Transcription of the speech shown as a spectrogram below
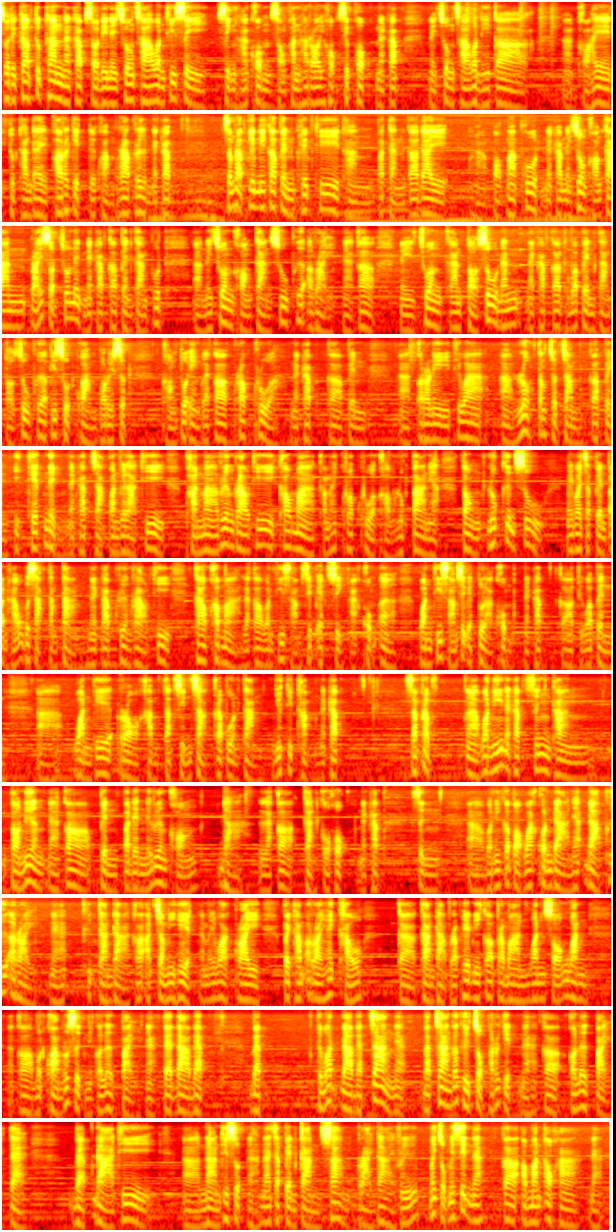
สวัสดีครับทุกท่านนะครับ สวัสดีในช่วงเช้าวันที่ 4 สิงหาคม 2566 นะครับ ในช่วงเช้าวันนี้ก็ขอให้ทุกท่านได้ภารกิจด้วยความราบรื่นนะครับสำหรับคลิปนี้ก็เป็นคลิปที่ทางป้าแตนก็ได้ออกมาพูดนะครับในช่วงของการไลฟ์สดช่วงหนึ่งนะครับก็เป็นการพูดในช่วงของการสู้เพื่ออะไรนะก็ในช่วงการต่อสู้นั้นนะครับ ก็ถือว่าเป็นการต่อสู้เพื่อพิสูจน์ความบริสุทธิ์ ของตัวเองและก็ครอบครัวนะครับ ก็เป็นกรณีที่ว่าโลกต้องจดจำก็เป็นอีกเคสหนึ่งนะครับ จากวันเวลาที่ผ่านมาเรื่องราวที่เข้ามาทำให้ครอบครัวของลุงป้าเนี่ยต้องลุกขึ้นสู้ ไม่ว่าจะเป็นปัญหาอุปสรรคต่างๆนะครับ เรื่องราวที่ก้าวเข้ามาแล้วก็วันที่ 31 สิงหาคมเอ่อวันที่ 31 ตุลาคมนะครับ ก็ถือว่าเป็น วันที่รอคำตัดสินจากกระบวนการยุติธรรมนะครับสำหรับวันนี้นะครับซึ่งทางต่อเนื่องนะก็เป็นประเด็นในเรื่องของด่าและก็การโกหกนะครับ ซึ่งวันนี้ก็บอกว่าคนด่าเนี่ยด่าเพื่ออะไรนะฮะคือการด่าก็อาจจะมีเหตุนะไม่ว่าใครไปทำอะไรให้เขากับการด่าประเภทนี้ก็ประมาณวันสองวัน ก็หมดความรู้สึกนี่ก็เลิกไปนะแต่ด่าแบบแบบถือว่าด่าแบบจ้างเนี่ยแบบจ้างก็คือจบภารกิจนะฮะก็ก็เลิกไป แต่แบบด่าที่นานที่สุดนะน่าจะเป็นการสร้างรายได้หรือไม่จบไม่สิ้นนะก็เอามันเอาฮานะ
